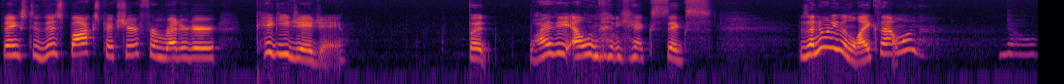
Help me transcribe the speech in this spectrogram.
thanks to this box picture from Redditor Piggy JJ. But why the Element EX6? Does anyone even like that one? No.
